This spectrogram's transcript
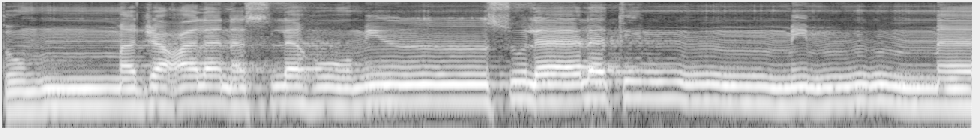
ثم جعل نسله من سلالة من ماء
